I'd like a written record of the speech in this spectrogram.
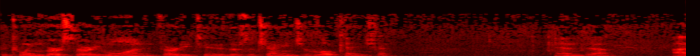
between verse 31 and 32, there's a change of location. And uh, I,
